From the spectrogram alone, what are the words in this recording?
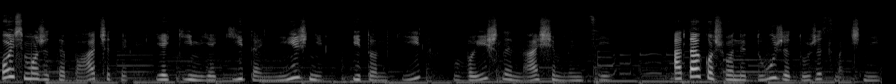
Ось можете бачити, які м'які та ніжні і тонкі вийшли наші млинці. А також вони дуже-дуже смачні.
